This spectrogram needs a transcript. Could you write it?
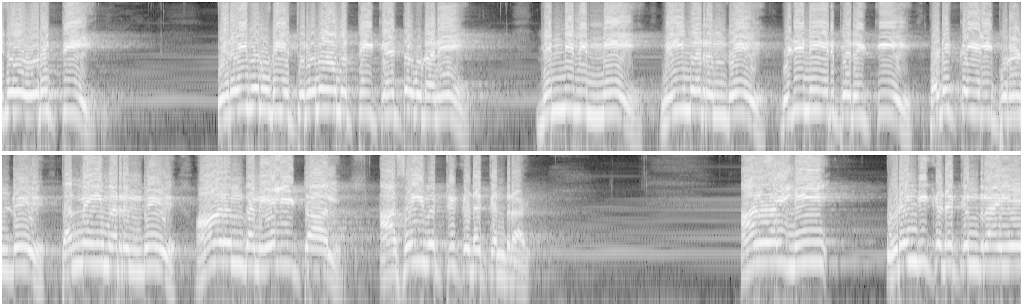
இதோ ஒருத்தி இறைவனுடைய திருநாமத்தை கேட்டவுடனே விம்மி விம்மி மெய்மறந்து விழிநீர் பெருக்கி படுக்கையில் புரண்டு தன்னை மறந்து ஆனந்த மேலீட்டால் அசைவற்று கிடக்கின்றாள். ஆனால் நீ உறங்கி கிடக்கின்றாயே.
